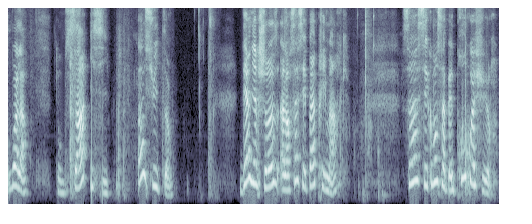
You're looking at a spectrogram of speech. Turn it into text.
Voilà. Donc ça, ici. Ensuite, dernière chose. Alors ça, c'est pas Primark. Ça, c'est comment ça s'appelle? Pro Coiffure.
